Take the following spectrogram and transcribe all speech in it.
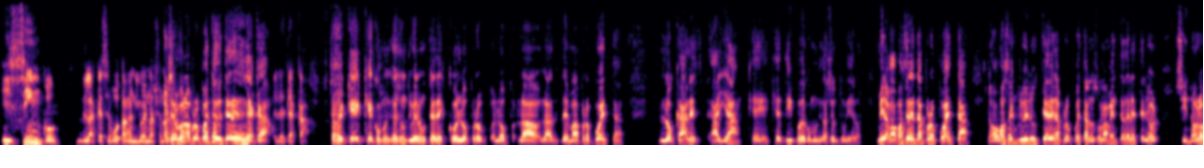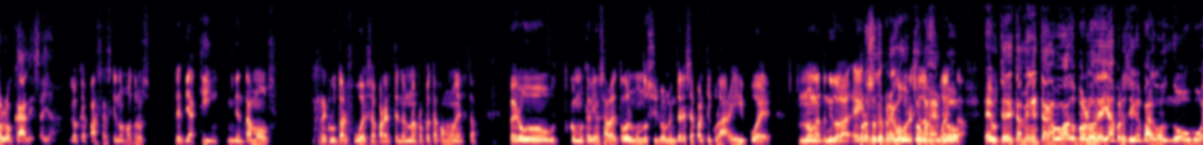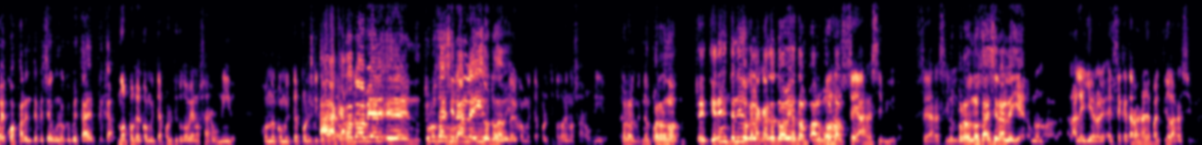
y 5 de las que se votan a nivel nacional. Esa fue una propuesta de ustedes desde acá. Desde acá. Entonces, ¿qué, qué comunicación tuvieron ustedes con los, los, la, las demás propuestas locales allá? ¿Qué, ¿Qué, tipo de comunicación tuvieron? Mira, vamos a hacer esta propuesta, lo vamos a incluir ustedes en la propuesta no solamente del exterior, sino los locales allá. Lo que pasa es que nosotros desde aquí intentamos reclutar fuerza para tener una propuesta como esta, pero como usted bien sabe, todo el mundo sirve a un interés particular y pues no han tenido la. Eh, por eso te pregunto, por ejemplo, eh, ustedes también están abogados por los de allá, pero sin embargo no hubo eco aparentemente, según lo que me estás explicando. No, porque el comité político todavía no se ha reunido. Cuando el comité político. Ah, la carta todavía. Eh, tú no sabes no, si la han leído todavía. El comité político todavía no se ha reunido. Pero, pero no, ¿tienes entendido que la carta todavía a lo mejor. No, se ha recibido. Se ha recibido. Pero no sabes si la leyeron. No, no, la, la leyeron. El secretario general del partido la recibió.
